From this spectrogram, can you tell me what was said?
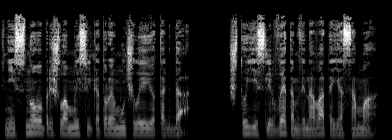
К ней снова пришла мысль, которая мучила ее тогда. Что если в этом виновата я сама?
